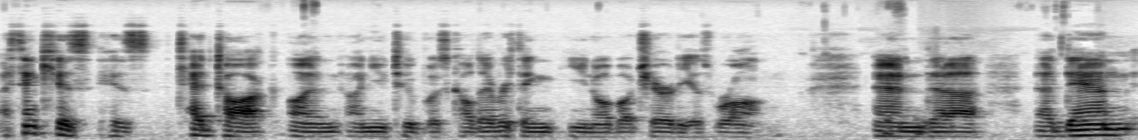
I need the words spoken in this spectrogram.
I think his his TED talk on on YouTube was called "Everything You Know About Charity Is Wrong," and uh, Dan.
